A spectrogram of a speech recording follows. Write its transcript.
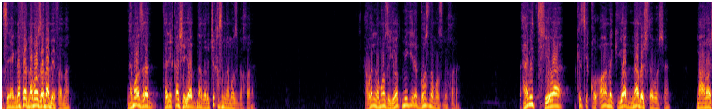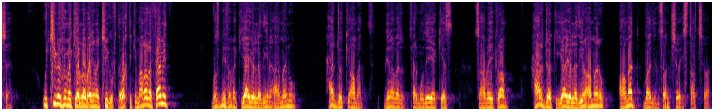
مثلا یک نفر نماز نمی‌فهمه. نماز طریقش یاد نداره چه قسم نماز بخونه اول نماز یاد می‌گیره باز نماز می‌خوانه. همین شیوه کسی قرآن که یاد نداشته باشه معناشه او چی می‌فهمه که الله برای من چی گفته؟ وقتی که معنا رو فهمید باز می‌فهمه که یا الذین آمنو هر جا که آمد. بنابر فرموده یکی از صحابه اکرام هر جا که یا الذین آمنو آمد باید انسان چه استاد شود؟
